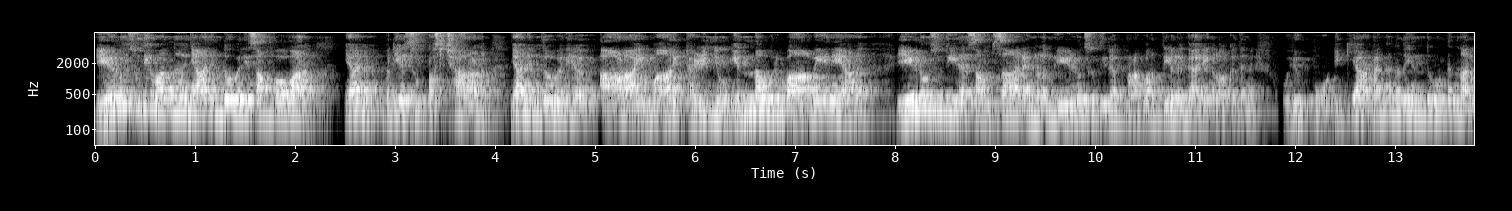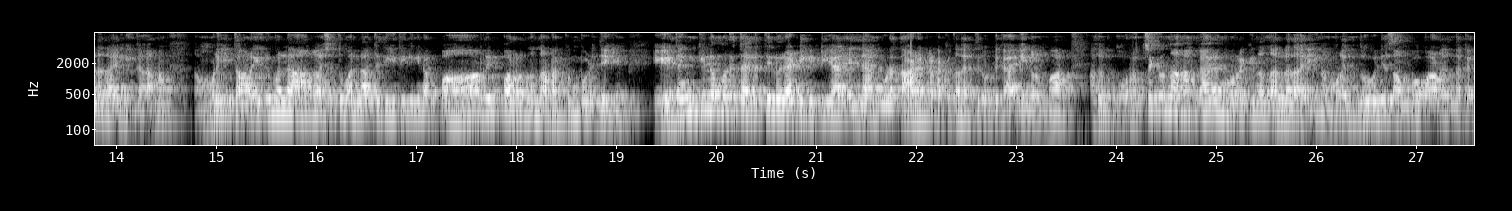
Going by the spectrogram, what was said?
രേണുസുതി വന്ന് ഞാൻ എന്തോ വലിയ സംഭവമാണ്. ഞാൻ വലിയ സൂപ്പർ സ്റ്റാറാണ് ഞാൻ എന്തോ വലിയ ആളായി മാറിക്കഴിഞ്ഞു എന്ന ഒരു ഭാവേനയാണ് രേണുസുതിയുടെ സംസാരങ്ങളും രേണു സുധീര പ്രവൃത്തികളും കാര്യങ്ങളും ഒക്കെ തന്നെ. ഒരു പൊടിക്ക് അടങ്ങുന്നത് എന്തുകൊണ്ട് നല്ലതായിരിക്കും? കാരണം നമ്മൾ ഈ തറയിലുമല്ല ആകാശത്തുമല്ലാത്ത രീതിയിൽ ഇങ്ങനെ പാറിപ്പറന്ന് നടക്കുമ്പോഴത്തേക്കും ഏതെങ്കിലും ഒരു തരത്തിൽ ഒരു അടി കിട്ടിയാൽ എല്ലാം കൂടെ താഴെ കിടക്കുന്ന തരത്തിലോട്ട് കാര്യങ്ങൾ മാറും. അതുകൊണ്ട് കുറച്ചൊക്കെ ഒന്ന് അഹങ്കാരം കുറയ്ക്കുന്നത് നല്ലതായിരിക്കും. നമ്മൾ എന്തോ വലിയ സംഭവമാണ് എന്നൊക്കെ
